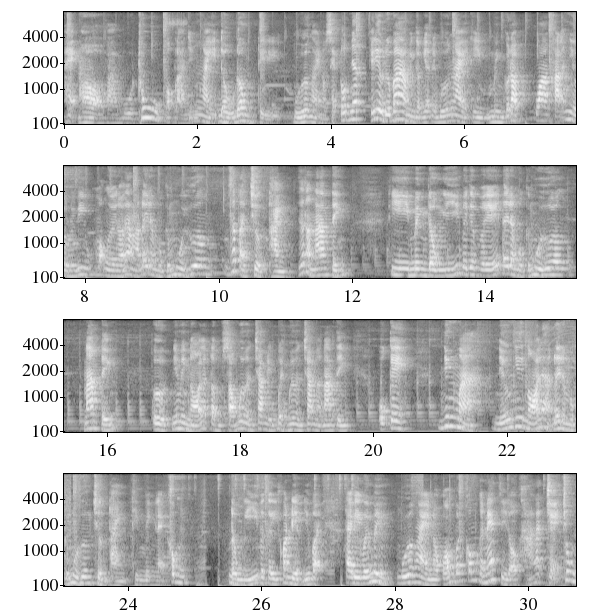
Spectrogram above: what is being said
hẹn hò vào mùa thu hoặc là những ngày đầu đông thì mùi hương này nó sẽ tốt nhất. Cái điều thứ ba mình cảm nhận về mùi hương này thì mình có đọc qua khá là nhiều review. Mọi người nói rằng là đây là một cái mùi hương rất là trưởng thành, rất là nam tính. Thì mình đồng ý với cái vế, đây là một cái mùi hương nam tính. Ừ như mình nói là tầm 60% đến 70% là nam tính. Ok, nhưng mà nếu như nói là đây là một cái mùi hương trưởng thành thì mình lại không đồng ý với cái quan điểm như vậy. Tại vì với mình mùi hương này nó có, vẫn có một cái nét gì đó khá là trẻ trung.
